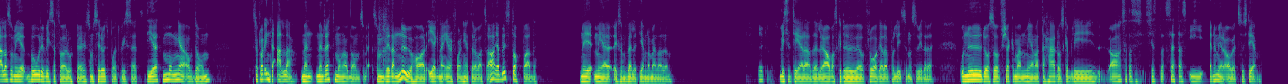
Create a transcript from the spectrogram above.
alla som är, bor i vissa förorter som ser ut på ett visst sätt, det är rätt många av dem, såklart inte alla, men, men rätt många av dem som, som redan nu har egna erfarenheter av att så, ah, jag blir stoppad med, med liksom väldigt jämna mellanrum. Visiterad eller ja, vad ska du? Och frågad av polisen och så vidare. Och nu då så försöker man mena att det här då ska bli, ja, sättas, sättas, i ännu mer av ett system.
